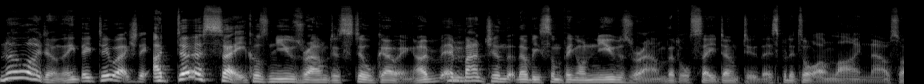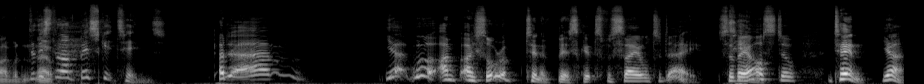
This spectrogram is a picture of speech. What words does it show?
No, I don't think they do actually. I dare say, because Newsround is still going, I imagine that there'll be something on Newsround that'll say don't do this, but it's all online now, so I wouldn't Do know. they still have biscuit tins? And, um, yeah, well, I, I saw a tin of biscuits for sale today, so they are still tin. Yeah,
